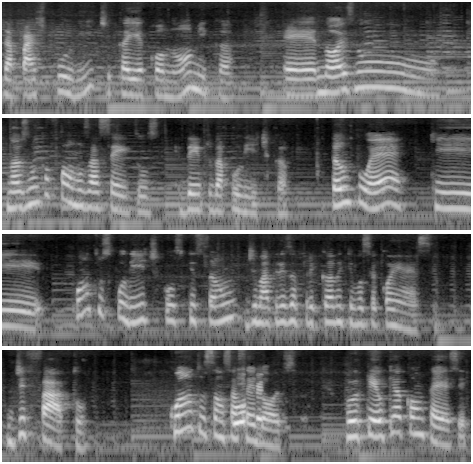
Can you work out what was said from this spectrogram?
da parte política e econômica, é, nós, não, nós nunca fomos aceitos dentro da política. Tanto é que quantos políticos que são de matriz africana que você conhece? De fato. Quantos são sacerdotes? Porque o que acontece?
